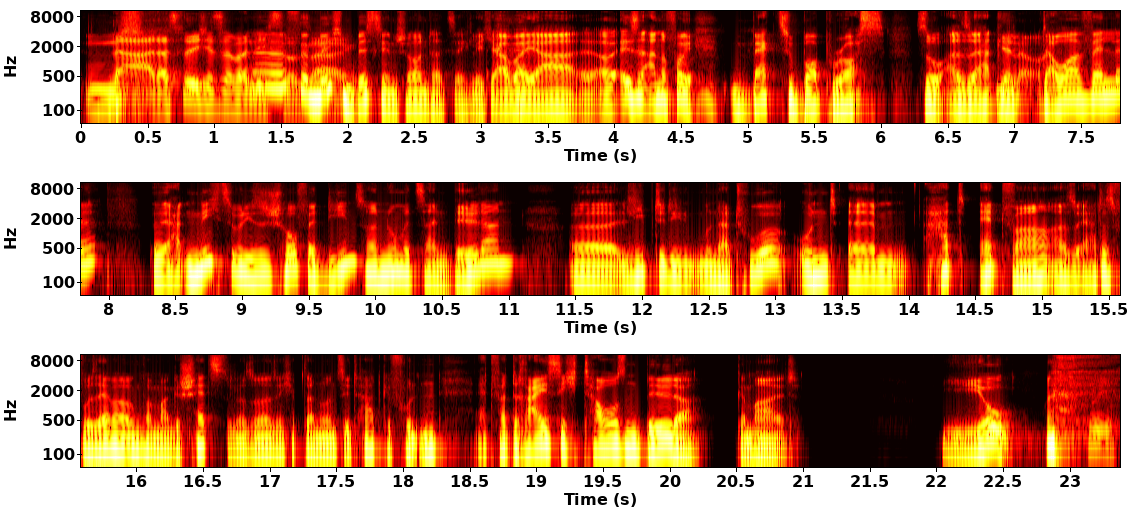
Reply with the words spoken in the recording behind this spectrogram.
Na, das würde ich jetzt aber nicht Äh, so für sagen. mich ein bisschen schon tatsächlich. Aber ja, äh, ist eine andere Folge. Back to Bob Ross. So, also er hat Genau. eine Dauerwelle. äh, Er hat nichts über diese Show verdient, sondern nur mit seinen Bildern. Äh, liebte die Natur und ähm, hat etwa, also er hat es wohl selber irgendwann mal geschätzt oder so, also ich habe da nur ein Zitat gefunden, etwa 30.000 Bilder gemalt. Jo.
